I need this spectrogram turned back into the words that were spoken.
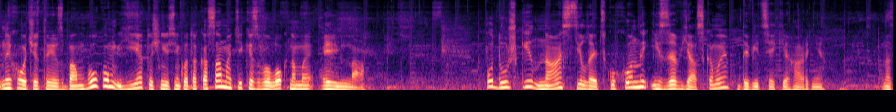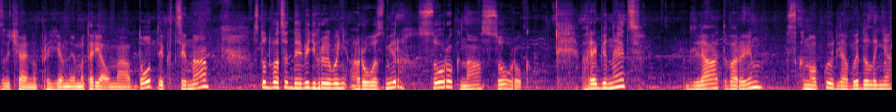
Не хочете з бамбуком, є точнісінько така сама, тільки з волокнами льна. Подушки на стілець кухонний із зав'язками. Дивіться, які гарні. Надзвичайно приємний матеріал на дотик. Ціна 129 гривень, а розмір 40 на 40. Гребінець для тварин з кнопкою для видалення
